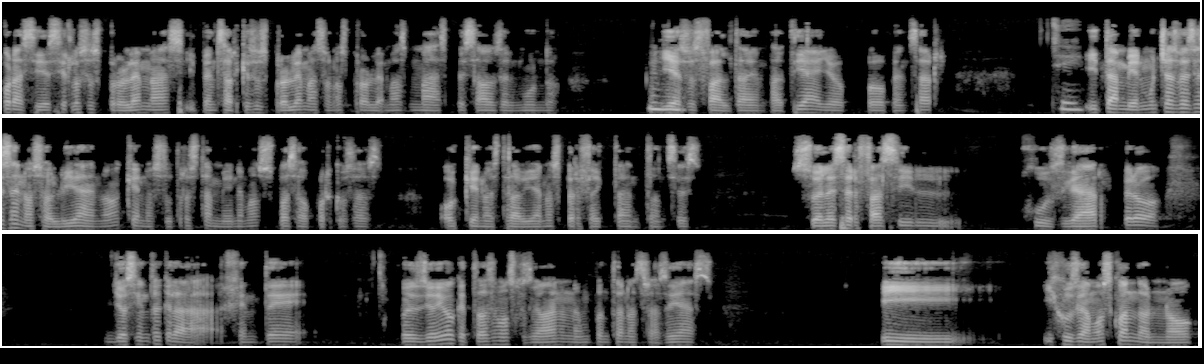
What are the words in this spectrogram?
por así decirlo, sus problemas y pensar que sus problemas son los problemas más pesados del mundo. Y eso es falta de empatía, yo puedo pensar. Sí. Y también muchas veces se nos olvida, ¿no? Que nosotros también hemos pasado por cosas o que nuestra vida no es perfecta, entonces suele ser fácil juzgar, pero yo siento que la gente, pues yo digo que todos hemos juzgado en un punto de nuestras vidas. Y, y juzgamos cuando no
